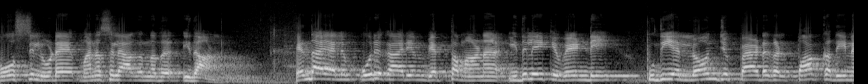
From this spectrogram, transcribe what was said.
പോസ്റ്റിലൂടെ മനസ്സിലാകുന്നത് ഇതാണ്. എന്തായാലും ഒരു കാര്യം വ്യക്തമാണ്. ഇതിലേക്ക് വേണ്ടി പുതിയ ലോഞ്ച് പാഡുകൾ പാക് അധീന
